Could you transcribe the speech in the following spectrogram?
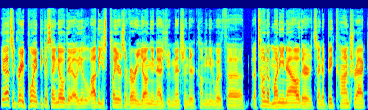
Yeah, that's a great point because I know that a lot of these players are very young, and as you mentioned, they're coming in with uh, a ton of money now. They're signed a big contract,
